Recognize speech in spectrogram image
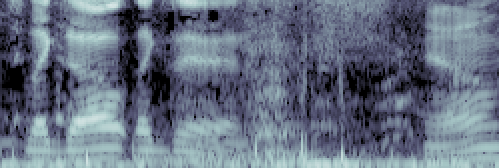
Out, legs out, legs in. Yeah.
